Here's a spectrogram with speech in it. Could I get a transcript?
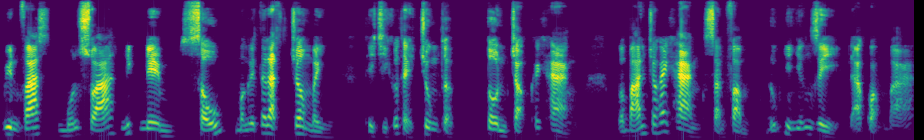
VinFast muốn xóa nickname xấu mà người ta đặt cho mình thì chỉ có thể trung thực, tôn trọng khách hàng và bán cho khách hàng sản phẩm đúng như những gì đã quảng bá.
